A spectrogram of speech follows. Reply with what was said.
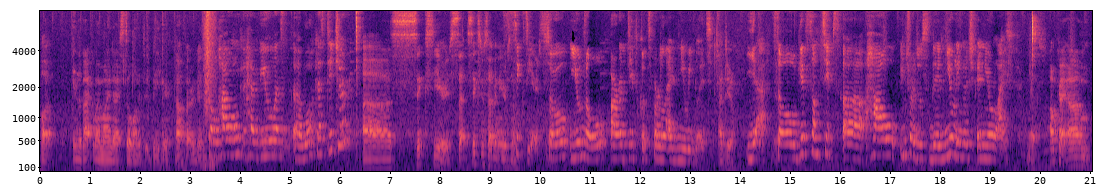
but in the back of my mind, I still wanted to be here. Oh, very good. So how long have you as, uh, worked as teacher? Uh, six years, se- six or seven years now. Six years. So you know are difficult for learning new English. I do. Yeah. So give some tips uh, how introduce the new language in your life. Yes. Okay, um,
